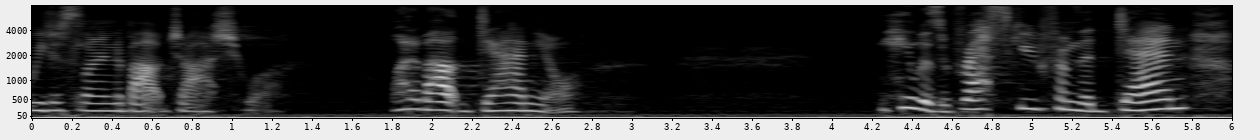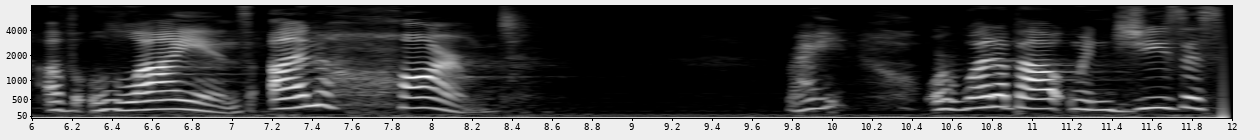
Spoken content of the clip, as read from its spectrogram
We just learned about Joshua. What about Daniel? He was rescued from the den of lions, unharmed, right? Or what about when Jesus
